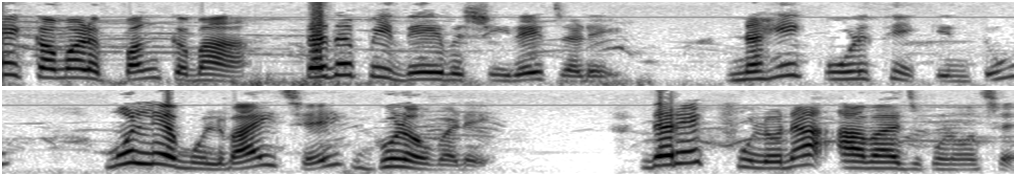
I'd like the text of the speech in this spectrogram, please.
ફૂટે કમળ પંકમાં તદપી દેવ શિરે ચડે. નહીં કુળથી કિંતુ, મૂલ્ય મૂલવાય છે ગુણો વડે. દરેક ફૂલોના આવા જ ગુણો છે.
